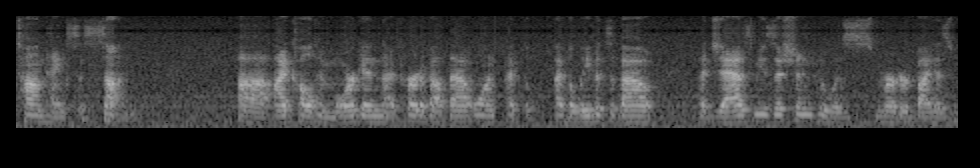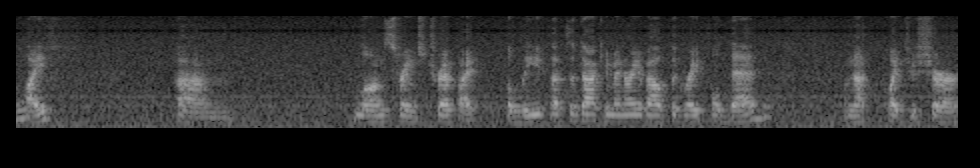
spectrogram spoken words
Tom Hanks' son. Uh, I called him Morgan. I've heard about that one. I, I believe it's about a jazz musician who was murdered by his wife. Um, Long Strange Trip. I believe that's a documentary about the Grateful Dead. I'm not quite too sure.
